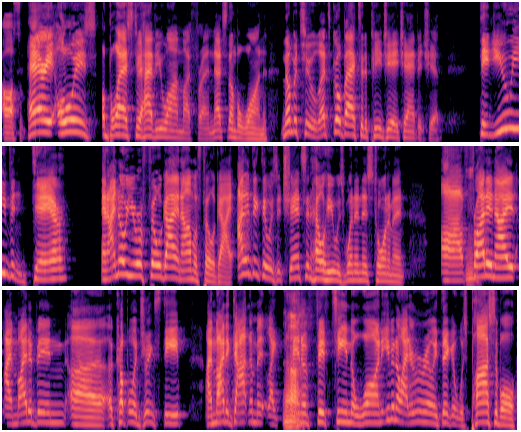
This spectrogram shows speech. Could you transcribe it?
Awesome. Harry, always a blast to have you on, my friend. That's number one. Number two, let's go back to the PGA Championship. Did you even dare? And I know you're a Phil guy and I'm a Phil guy. I didn't think there was a chance in hell he was winning this tournament. Uh, Mm. Friday night, I might have been uh, a couple of drinks deep. I might have gotten him at like 10 Ah. or 15 to 1, even though I didn't really think it was possible.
